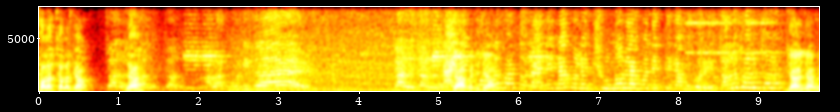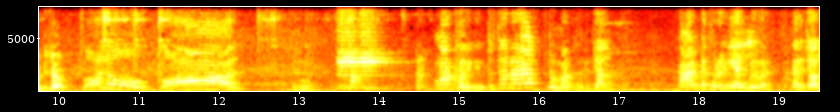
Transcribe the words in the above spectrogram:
চলো চলো যাও। যাও। চলো আমার গুডি গার্ল চলো যাও, বেটি, যাও। না সুন্দর লাগবে দেখতে কেমন করে? চলো চলো চলো। যাও যাও বেটি যাও। চলো চল। মার খাবি কিন্তু তোর একটা মার খাবি চল। কানটা ধরে নিয়ে আসবে এবার। তাহলে চল।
